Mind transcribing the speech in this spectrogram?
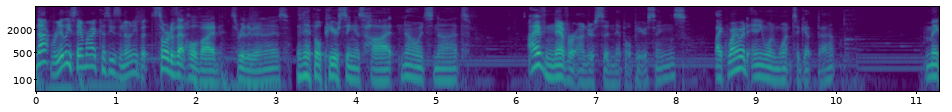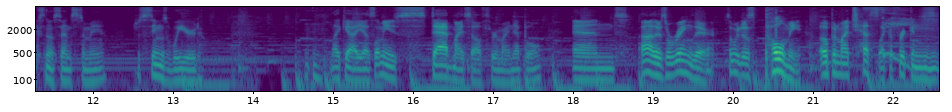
not really samurai because he's an oni, but sort of that whole vibe. It's really, really nice. The nipple piercing is hot. No, it's not. I've never understood nipple piercings. Like, why would anyone want to get that? It makes no sense to me. Just seems weird. like, yeah, yes, let me stab myself through my nipple. And, ah, there's a ring there. Someone just pull me, open my chest like a freaking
